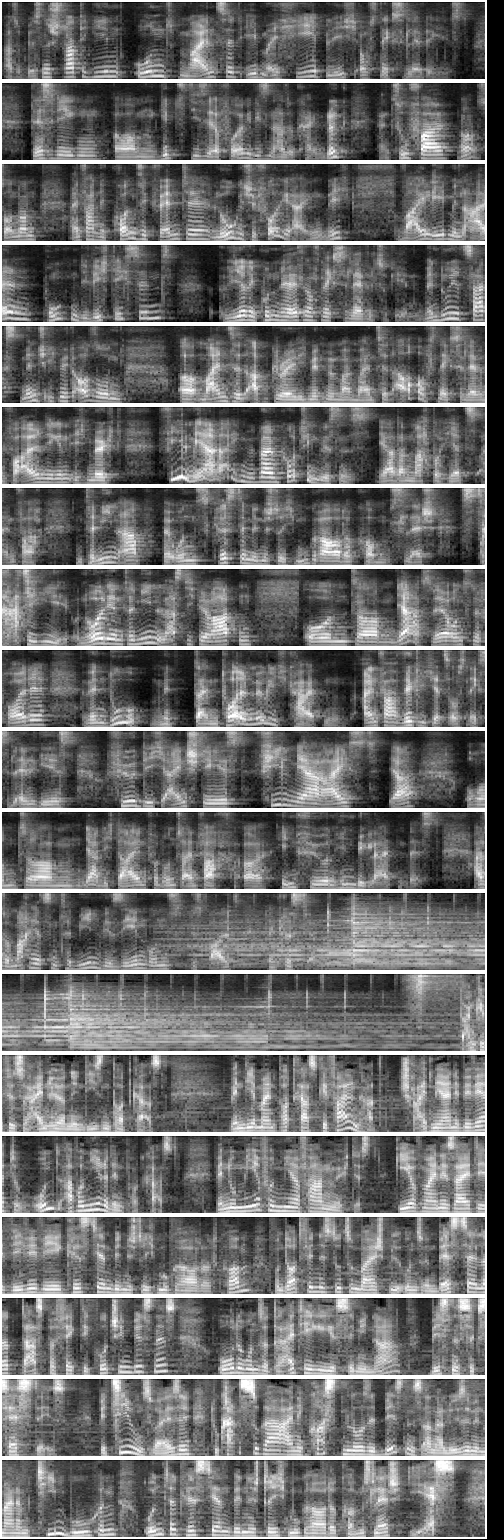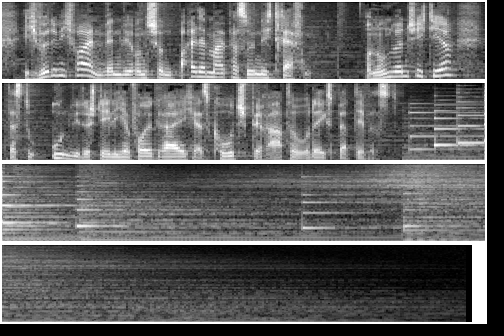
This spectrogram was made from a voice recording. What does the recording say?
also Business-Strategien und Mindset eben erheblich aufs nächste Level gehst. Deswegen ähm, gibt es diese Erfolge, die sind also kein Glück, kein Zufall, ne, sondern einfach eine konsequente, logische Folge eigentlich, weil eben in allen Punkten, die wichtig sind, wir den Kunden helfen, aufs nächste Level zu gehen. Wenn du jetzt sagst, Mensch, ich möchte auch so ein äh, Mindset upgrade ich mit meinem Mindset auch aufs nächste Level. Vor allen Dingen, ich möchte viel mehr erreichen mit meinem Coaching-Business. Ja, dann mach doch jetzt einfach einen Termin ab bei uns, christian-mugrauer.com slash Strategie und hol dir einen Termin, lass dich beraten. Und ähm, ja, es wäre uns eine Freude, wenn du mit deinen tollen Möglichkeiten einfach wirklich jetzt aufs nächste Level gehst, für dich einstehst, viel mehr erreichst, ja, und ähm, ja, dich dahin von uns einfach äh, hinführen, hinbegleiten lässt. Also mach jetzt einen Termin, wir sehen uns. Bis bald, dein Christian. Danke fürs Reinhören in diesen Podcast. Wenn dir mein Podcast gefallen hat, schreib mir eine Bewertung und abonniere den Podcast. Wenn du mehr von mir erfahren möchtest, geh auf meine Seite www.christian-mugrauer.com und dort findest du zum Beispiel unseren Bestseller Das perfekte Coaching Business oder unser dreitägiges Seminar Business Success Days. Beziehungsweise du kannst sogar eine kostenlose Business-Analyse mit meinem Team buchen unter christian-mugrauer.com slash yes. Ich würde mich freuen, wenn wir uns schon bald einmal persönlich treffen. Und nun wünsche ich dir, dass du unwiderstehlich erfolgreich als Coach, Berater oder Experte wirst.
